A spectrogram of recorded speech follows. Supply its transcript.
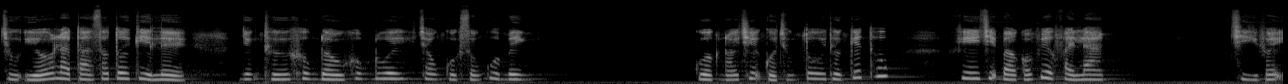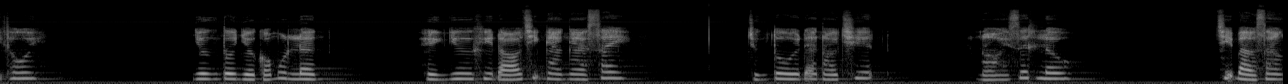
Chủ yếu là toàn sau tôi kể lể những thứ không đầu không đuôi trong cuộc sống của mình. Cuộc nói chuyện của chúng tôi thường kết thúc khi chị bảo có việc phải làm. Chỉ vậy thôi. Nhưng tôi nhớ có một lần, hình như khi đó chị ngà ngà say. Chúng tôi đã nói chuyện, nói rất lâu. Chị bảo rằng,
